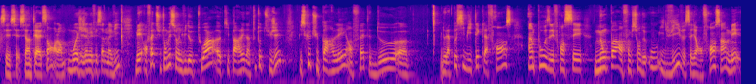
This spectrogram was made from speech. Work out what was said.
c'est- intéressant. Alors, moi, j'ai jamais fait ça de ma vie, mais en fait, je suis tombé sur une vidéo de toi qui parlait d'un tout autre sujet, puisque tu parlais en fait de de la possibilité que la France impose les Français non pas en fonction de où ils vivent, c'est-à-dire en France, hein, mais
